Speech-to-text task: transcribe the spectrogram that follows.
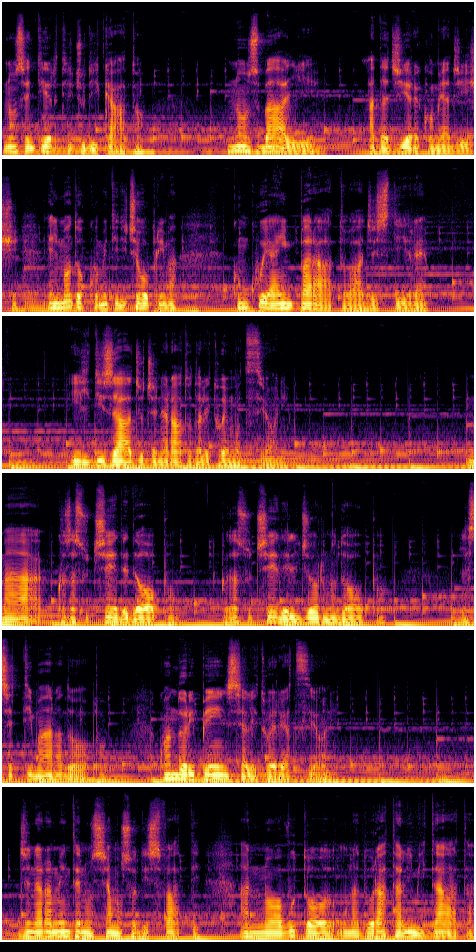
Non sentirti giudicato, non sbagli ad agire come agisci. È il modo, come ti dicevo prima, con cui hai imparato a gestire il disagio generato dalle tue emozioni. Ma cosa succede dopo? Cosa succede il giorno dopo? La settimana dopo? quando ripensi alle tue reazioni. Generalmente non siamo soddisfatti, hanno avuto una durata limitata,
